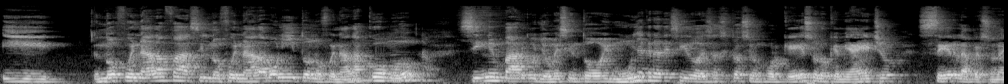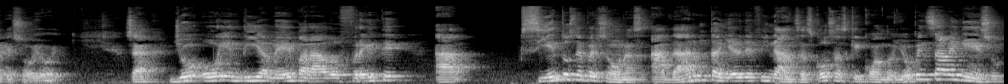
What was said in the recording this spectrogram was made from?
y no fue nada fácil, no fue nada bonito, no fue nada cómodo. Sin embargo, yo me siento hoy muy agradecido de esa situación porque eso es lo que me ha hecho ser la persona que soy hoy. O sea, yo hoy en día me he parado frente a cientos de personas a dar un taller de finanzas, cosas que cuando yo pensaba en eso,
